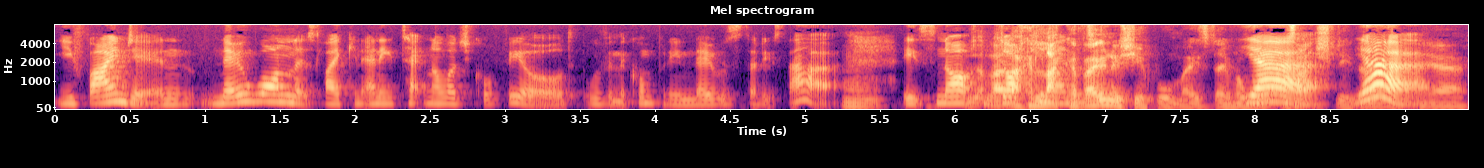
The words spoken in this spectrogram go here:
you find it, and no one that's like in any technological field within the company knows that it's there. It's not Is it like, like a lack of ownership almost over Yeah, what's actually there. yeah. Yeah.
